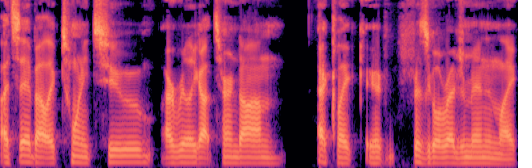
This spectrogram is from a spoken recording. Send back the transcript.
I'd say about like 22, I really got turned on at like a physical regimen and like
